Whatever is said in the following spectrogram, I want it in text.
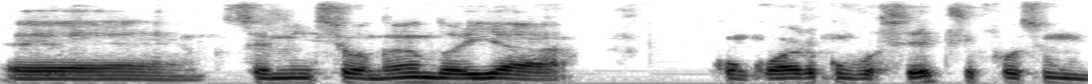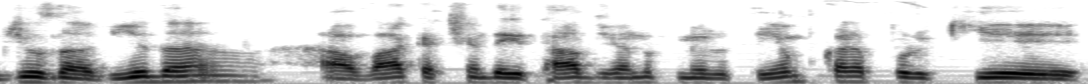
É, você mencionando aí a, concordo com você que se fosse um Bills da vida, a vaca tinha deitado já no primeiro tempo, cara, porque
